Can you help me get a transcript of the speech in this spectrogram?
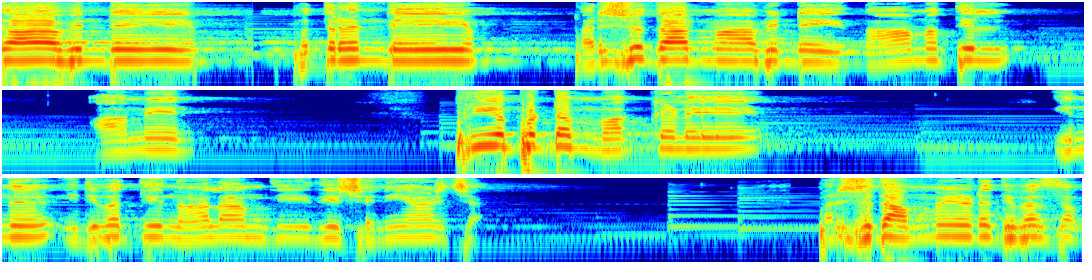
പിതാവിന്റെയും പുത്രന്റെയും പരിശുദ്ധാത്മാവിന്റെയും നാമത്തിൽ ആമേൻ. പ്രിയപ്പെട്ട മക്കളെ ഇന്ന് ഇരുപത്തിനാലാം തീയതി ശനിയാഴ്ച. പരിശുദ്ധ അമ്മയുടെ ദിവസം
